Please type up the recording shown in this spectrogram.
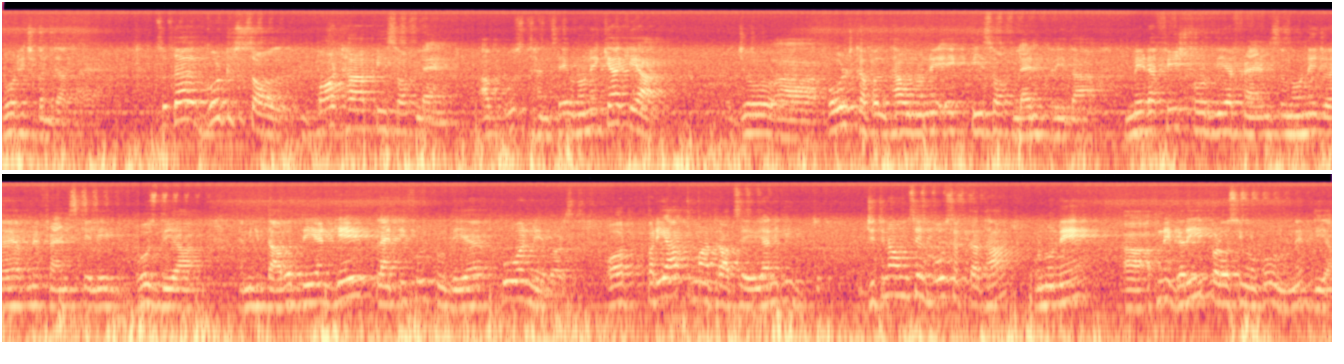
वो रिच बन जाता है। So the good soul bought a piece of land अब उस धन से उन्होंने क्या किया? जो ओल्ड uh, कपल था उन्होंने एक पीस ऑफ़ लैंड खरीदा। Made a fish for their friends उन्होंने जो है अपने फ्रेंड्स के लिए भोज दिया। यानी कि दावत दी and gave plentiful to their poor neighbours और पर्याप्त मात्रा से यानी कि जितना उनसे हो सकता था उन्होंने आ, अपने गरीब पड़ोसियों को उन्होंने दिया।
